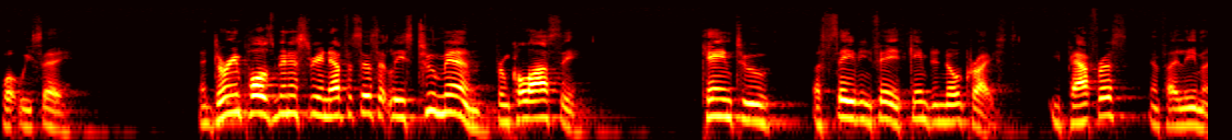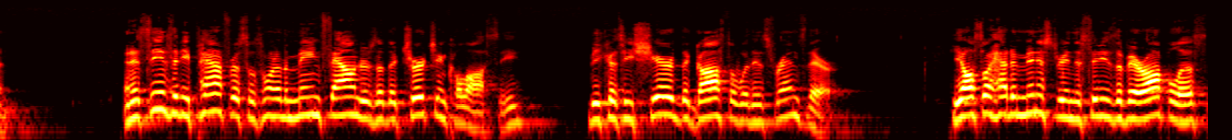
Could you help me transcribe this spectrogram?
what we say. And during Paul's ministry in Ephesus, at least two men from Colossae came to a saving faith, came to know Christ Epaphras and Philemon. And it seems that Epaphras was one of the main founders of the church in Colossae because he shared the gospel with his friends there. He also had a ministry in the cities of Hierapolis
